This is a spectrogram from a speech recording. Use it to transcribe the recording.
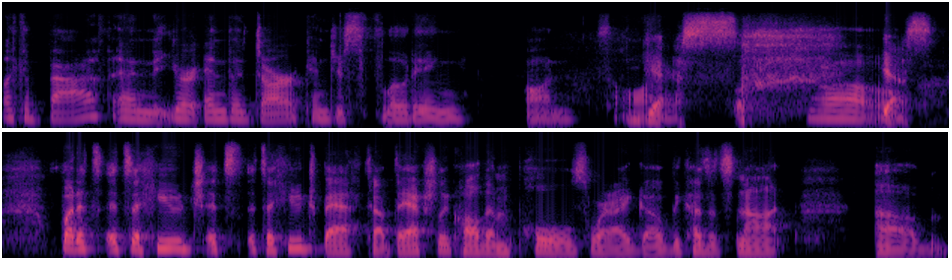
like a bath and you're in the dark and just floating on? Yes. Whoa. yes. But it's it's a huge it's it's a huge bathtub. They actually call them pools where I go because it's not um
